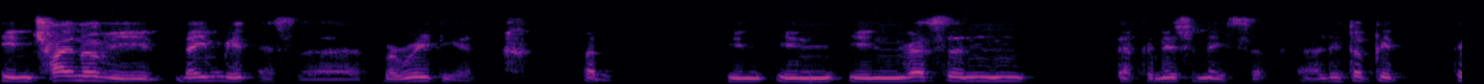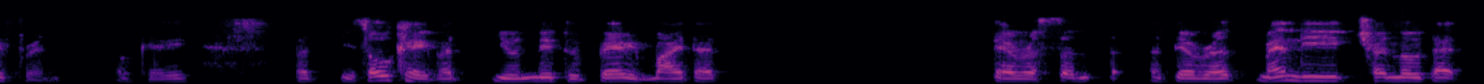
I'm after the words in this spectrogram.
in China we name it as a meridian, but in in in Western definition it's a, little bit different. Okay, but it's okay. But you need to bear in mind that there are some there are many channels that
